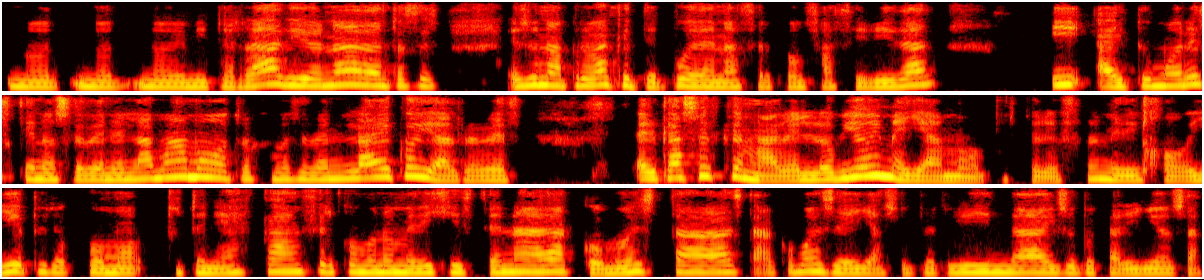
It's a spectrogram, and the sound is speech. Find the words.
no, emite radio, nada, entonces es una prueba que te pueden hacer con facilidad y hay tumores que no se ven en la mama, otros que no se ven en la eco y al revés. El caso es que Mabel lo vio y me llamó por teléfono y me dijo, oye, pero como tú tenías cáncer, ¿cómo no me dijiste nada? ¿Cómo estás? ¿Cómo es ella? Súper linda y súper cariñosa.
